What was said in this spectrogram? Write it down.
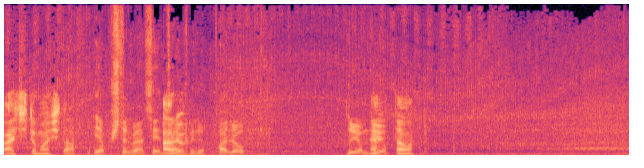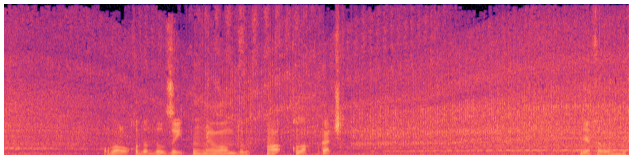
Açtım açtım. Yapıştır ben seni Alo. takip ediyorum. Alo. Duyuyorum Heh, duyuyorum. tamam. Ulan o kadar da hızlı gitmiyor lan dur. Ha kulaklık aç. Yakalandık.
